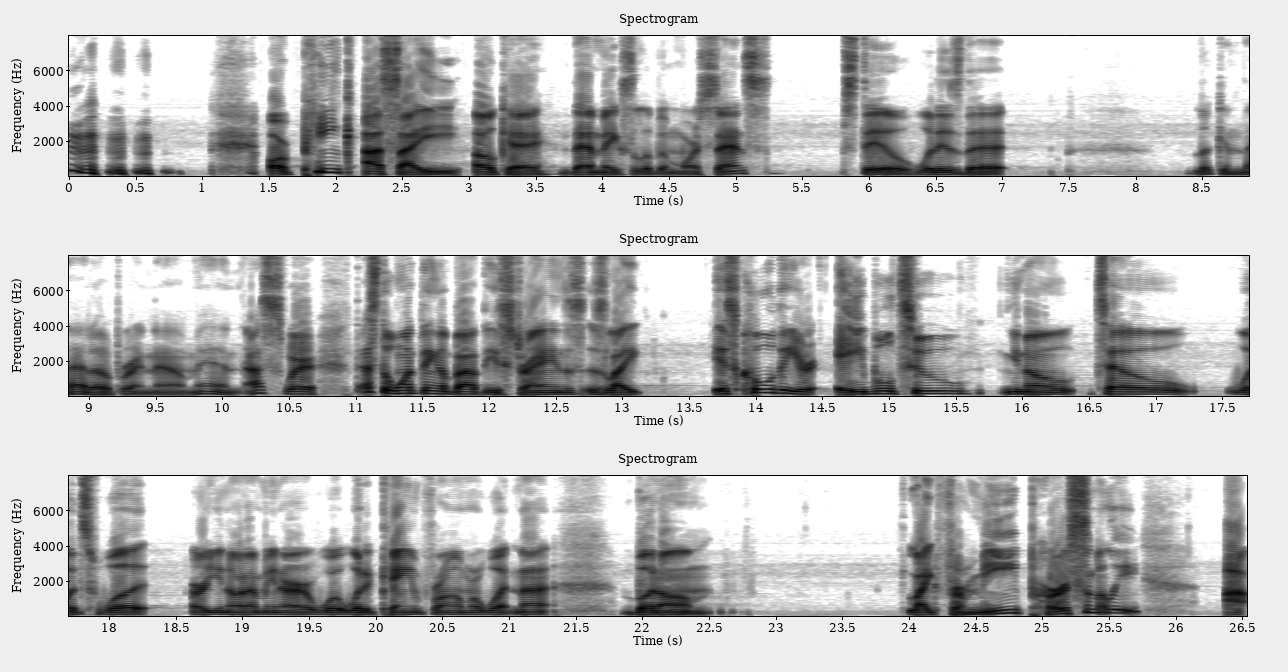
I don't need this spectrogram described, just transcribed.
or pink acai. Okay, that makes a little bit more sense. Still, what is that? Looking that up right now, man. I swear that's the one thing about these strains is like it's cool that you're able to, you know, tell what's what or you know what I mean or what what it came from or whatnot. But um, like for me personally, I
